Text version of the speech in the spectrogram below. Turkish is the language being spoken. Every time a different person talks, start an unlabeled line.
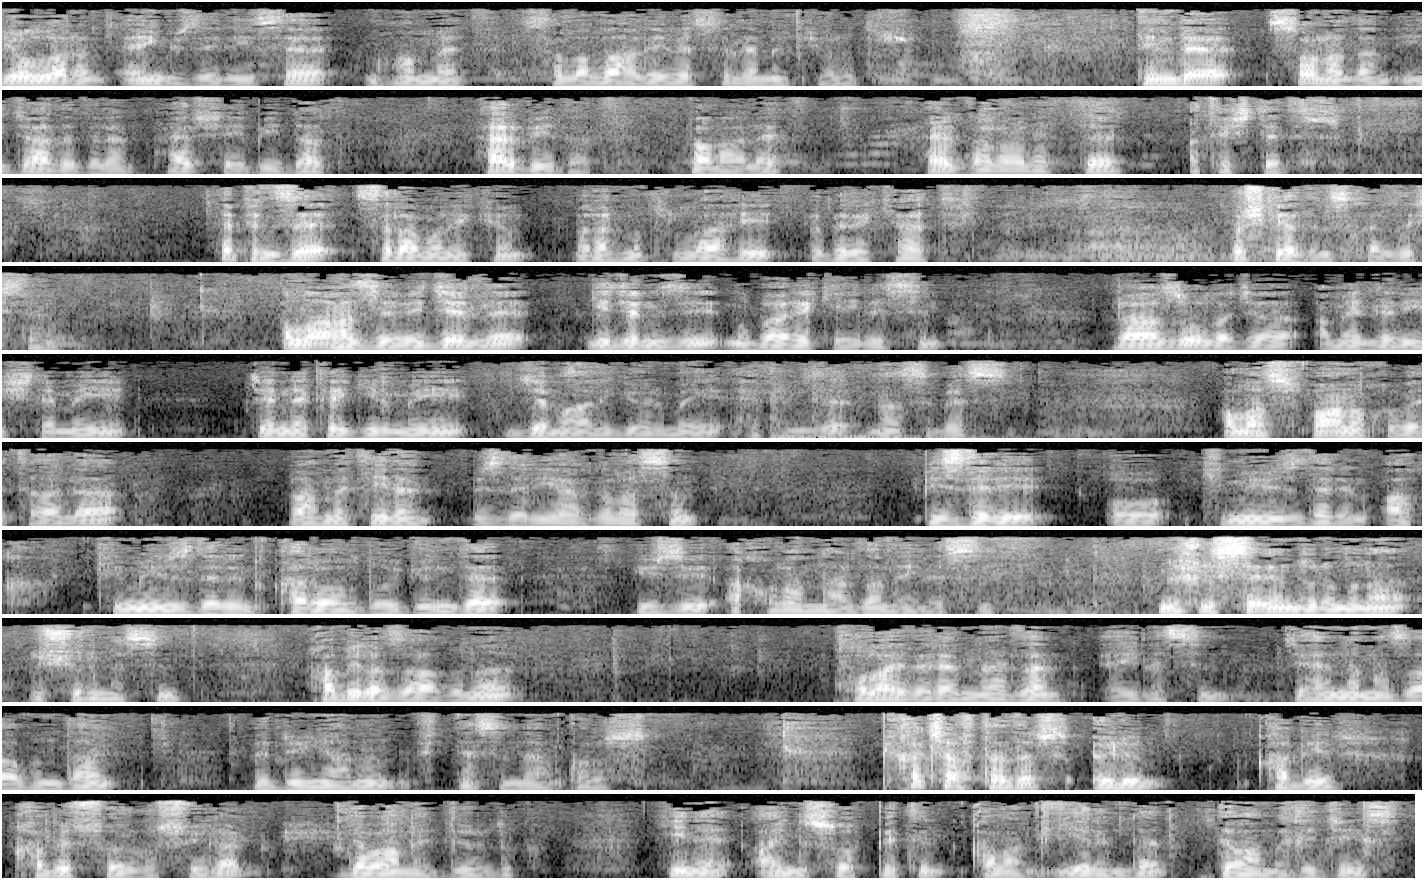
yolların en güzeli ise Muhammed sallallahu aleyhi ve sellemin yoludur. Dinde sonradan icat edilen her şey bidat, her bidat dalalet, her dalalette ateştedir. Hepinize selamun aleyküm ve rahmetullahi ve berekat. Hoş geldiniz kardeşlerim. Allah Azze ve Celle gecenizi mübarek eylesin. Razı olacağı amelleri işlemeyi, cennete girmeyi, cemali görmeyi hepimize nasip etsin. Allah subhanahu ve teala rahmetiyle bizleri yargılasın. Bizleri o kimi yüzlerin ak, kimi yüzlerin kara olduğu günde yüzü ak olanlardan eylesin. Müflislerin durumuna düşürmesin. Kabir azabını kolay verenlerden eylesin. Cehennem azabından ve dünyanın fitnesinden korusun. Birkaç haftadır ölüm, kabir, kabir sorgusuyla devam ediyorduk. Yine aynı sohbetin kalan yerinden devam edeceğiz.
